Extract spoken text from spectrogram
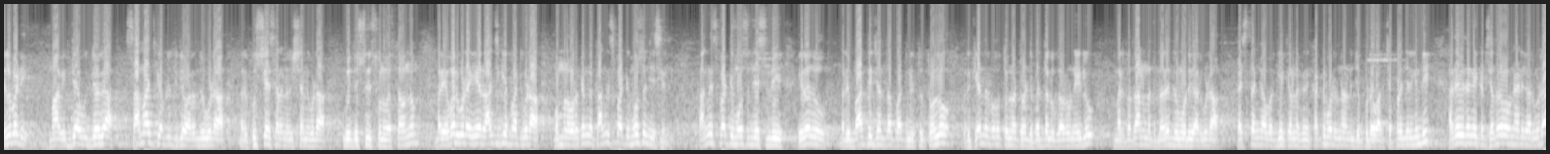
నిలబడి మా విద్యా ఉద్యోగ సామాజిక అభివృద్ధికి వారందరూ కూడా మరి కృషి చేశారనే విషయాన్ని కూడా మీ దృష్టి తీసుకుని వస్తూ ఉన్నాం. మరి ఎవరు కూడా ఏ రాజకీయ పార్టీ కూడా మమ్మల్ని ఒక రకంగా కాంగ్రెస్ పార్టీ మోసం చేసింది. కాంగ్రెస్ పార్టీ మోసం చేసింది. ఈరోజు మరి భారతీయ జనతా పార్టీ నేతృత్వంలో మరి కేంద్ర ప్రభుత్వం ఉన్నటువంటి పెద్దలు గౌరవనీయులు మరి ప్రధానమంత్రి నరేంద్ర మోడీ గారు కూడా ఖచ్చితంగా వర్గీకరణకు కట్టుబడి ఉన్నారని చెప్పి వారు చెప్పడం జరిగింది. అదేవిధంగా ఇక్కడ చంద్రబాబు నాయుడు గారు కూడా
